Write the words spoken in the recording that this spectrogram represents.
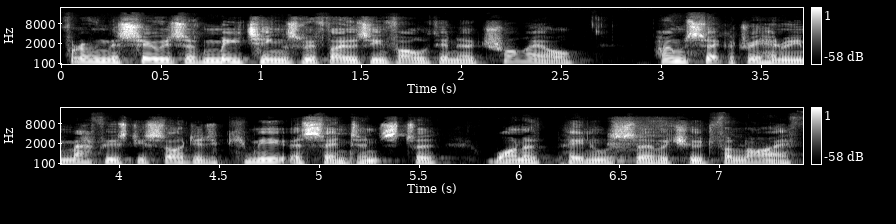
Following a series of meetings with those involved in her trial, Home Secretary Henry Matthews decided to commute a sentence to one of penal servitude for life.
